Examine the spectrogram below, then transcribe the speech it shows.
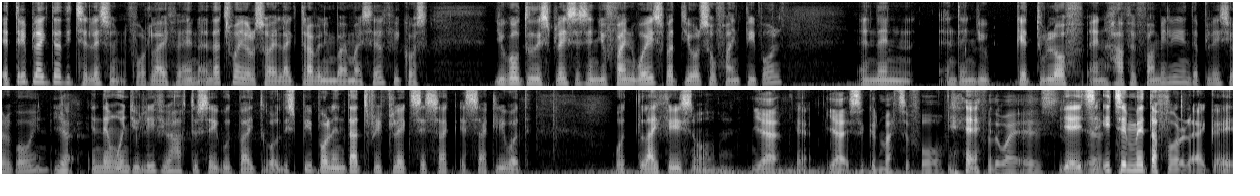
a trip like that it's a lesson for life and, and that's why also i like traveling by myself because you go to these places and you find ways but you also find people and then and then you get to love and have a family in the place you're going Yeah, and then when you leave you have to say goodbye to all these people and that reflects exact, exactly what what life is no yeah, Yeah. yeah. It's a good metaphor yeah for the way it is. yeah it's yeah. it's a metaphor like a,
